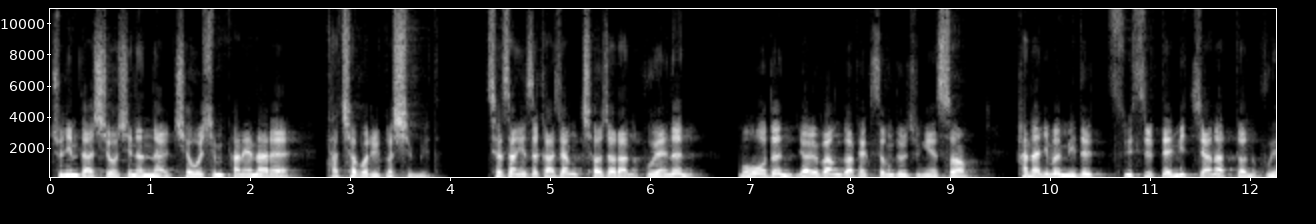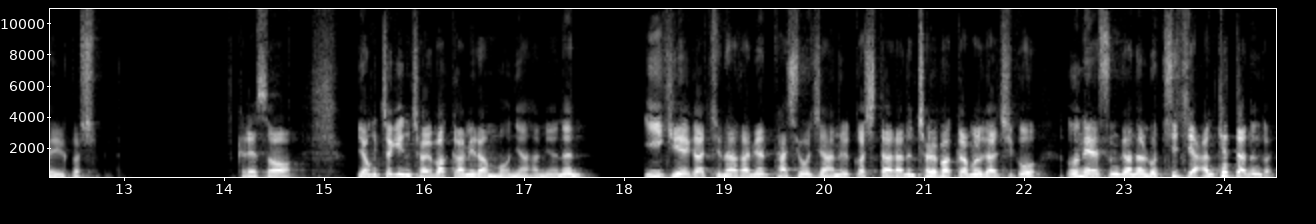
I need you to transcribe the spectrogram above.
주님 다시 오시는 날 최후 심판의 날에 닫혀버릴 것입니다. 세상에서 가장 처절한 후회는 모든 열방과 백성들 중에서 하나님을 믿을 수 있을 때 믿지 않았던 후회일 것입니다. 그래서 영적인 절박감이란 뭐냐 하면은 이 기회가 지나가면 다시 오지 않을 것이다라는 절박감을 가지고 은혜의 순간을 놓치지 않겠다는 것.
